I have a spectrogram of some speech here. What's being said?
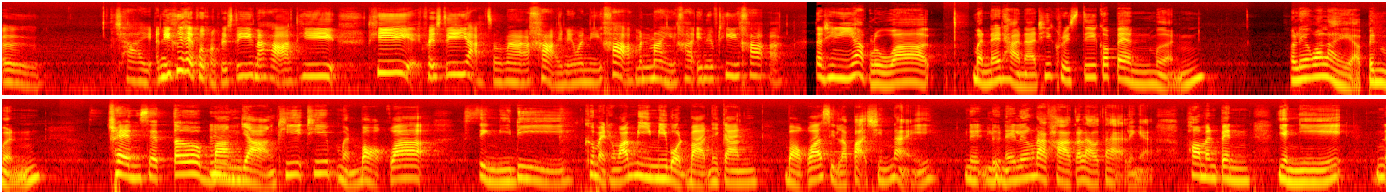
เออใช่ อันนี้คือเหตุผลของคริสตี้นะคะที่ที่คริสตี้อยากจะมาขายในวันนี้ค่ะ มันใหม่ค่ะ NFT ค่ะ แต่ทีนี้อยากรู้ว่า เหมือนในฐานะที่ Christie's ก็เป็นเหมือนเขาเรียกว่าอะไรอะเป็นเหมือน trendsetter บางอย่างที่ที่เหมือนบอกว่าสิ่งนี้ดี คือหมายถึงว่ามีมีบทบาทในการบอกว่าศิลปะชิ้นไหนในหรือในเรื่องราคาก็แล้วแต่อะไรเงี้ย พอมันเป็นอย่างนี้ใน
